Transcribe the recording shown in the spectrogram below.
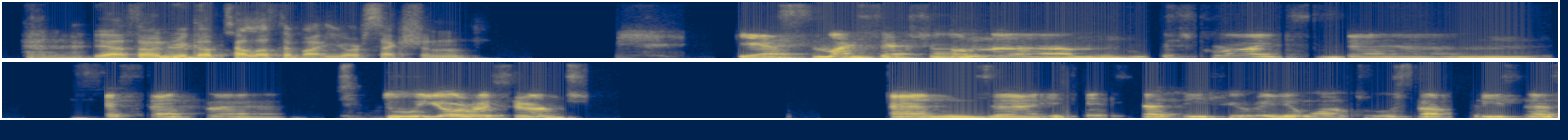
yeah. So Enrico, tell us about your section. Yes, my section um, describes the um, step uh, do your research. And uh, it means that if you really want to start business,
